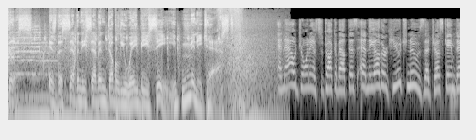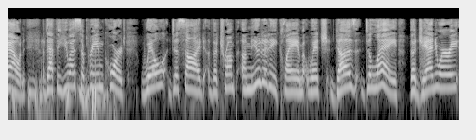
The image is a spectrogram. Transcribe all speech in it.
This is the 77 WABC minicast. And now joining us to talk about this and the other huge news that just came down that the U.S. Supreme Court will decide the Trump immunity claim, which does delay the January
